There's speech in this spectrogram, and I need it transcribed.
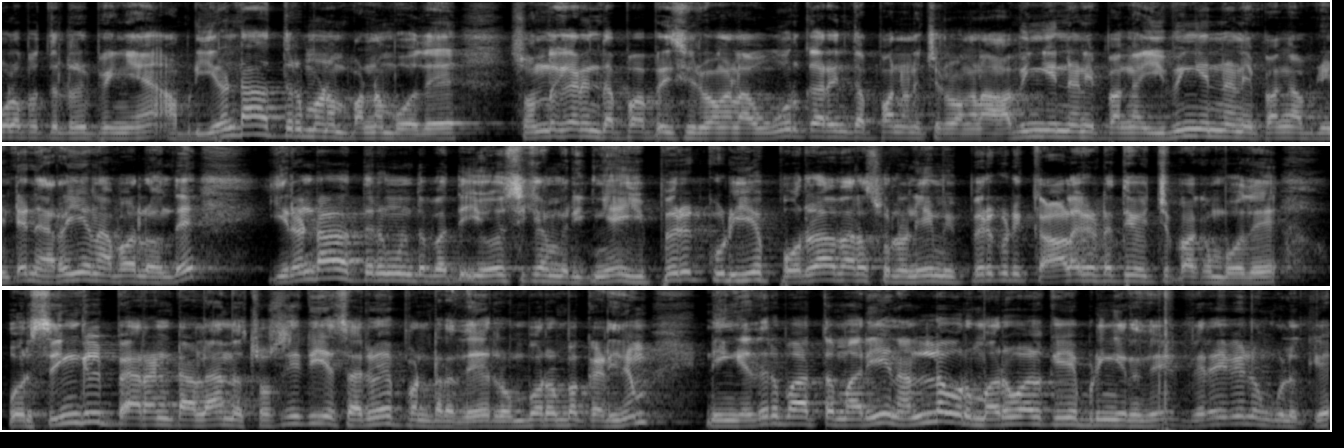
குழப்பத்தில் இருப்பீங்க. அப்படி இரண்டாவது திருமணம் பண்ணும்போது சொந்தக்காரன் தப்பாக பேசிடுவாங்களா ஊர்க்காரையும் தப்பாக நினச்சிருவாங்களா அவங்க என்ன நினைப்பாங்க இவங்க என்ன நினைப்பாங்க அப்படின்ட்டு நிறைய நபர்கள் வந்து இரண்டாவது திருமணத்தை பற்றி யோசிக்காமல் இருக்கீங்க. இப்போ இருக்கக்கூடிய பொருளாதார சூழ்நிலையும் இப்போ இருக்கக்கூடிய காலகட்டத்தை வச்சு பார்க்கும்போது ஒரு சிங்கிள் பேரண்டால் அந்த சொசைட்டியை சர்வே பண்ணுறது ரொம்ப ரொம்ப கடினம். நீங்கள் எதிர்பார்த்த மாதிரியே நல்ல ஒரு மறுவாழ்க்கை அப்படிங்கிறது விரைவில் உங்களுக்கு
